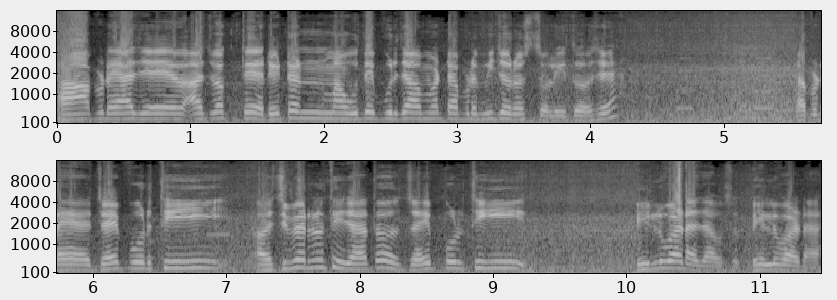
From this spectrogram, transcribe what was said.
આપણે આજે, આજ વખતે રિટર્નમાં ઉદયપુર જવા માટે આપણે બીજો રસ્તો લીધો છે. આપણે જયપુરથી, અજમેર નથી જતો, જયપુરથી ભીલવાડા જ આવશે ભીલવાડા.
